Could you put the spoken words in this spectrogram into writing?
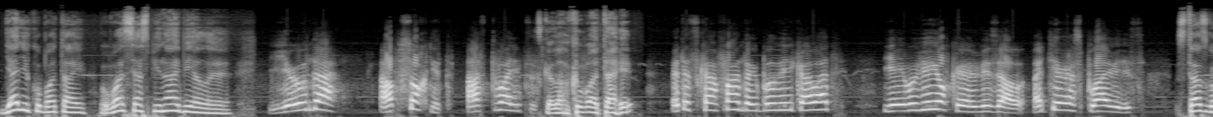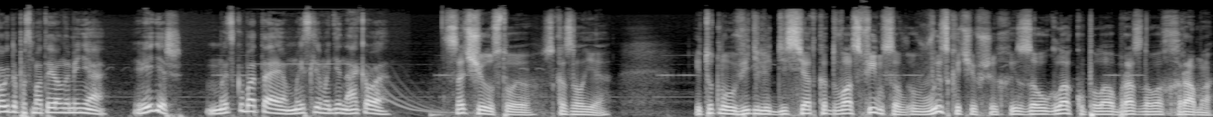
«Дядя Кубатай, у вас вся спина белая». «Ерунда! Обсохнет, отвалится», — сказал Кубатай. «Этот скафандр был великоват, я его веревкой обвязал, а те расплавились. Стас гордо посмотрел на меня. Видишь, мы с Кубатаем мыслим одинаково. «Сочувствую», — сказал я. И тут мы увидели десятка-два сфинксов, выскочивших из-за угла куполообразного храма.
